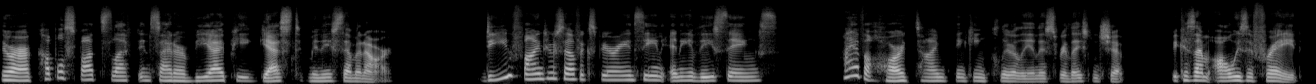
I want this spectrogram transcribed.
there are a couple spots left inside our VIP guest mini seminar. Do you find yourself experiencing any of these things? I have a hard time thinking clearly in this relationship because I'm always afraid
